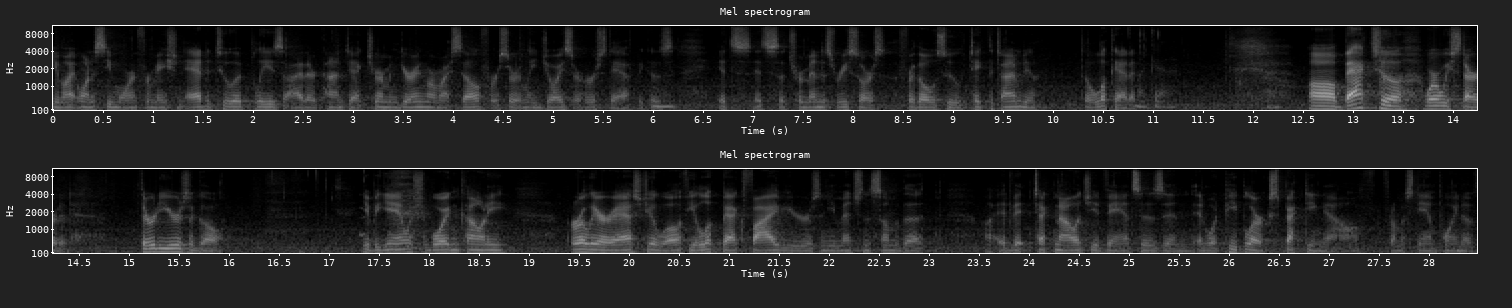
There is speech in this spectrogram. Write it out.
you might want to see more information added to it, please either contact Chairman Gehring or myself, or certainly Joyce or her staff, because it's, it's a tremendous resource for those who take the time to, to look at it. Look at it. Uh, back to where we started, 30 years ago. You began with Sheboygan County. Earlier, I asked you, well, if you look back five years and you mentioned some of the uh, technology advances and, and what people are expecting now from a standpoint of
